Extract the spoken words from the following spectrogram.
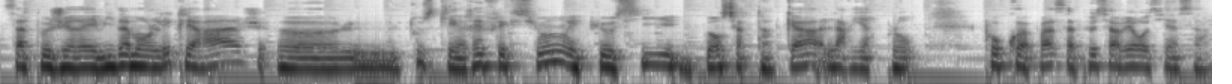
Ça peut gérer évidemment l'éclairage, euh, tout ce qui est réflexion et puis aussi dans certains cas l'arrière-plan. Pourquoi pas, ça peut servir aussi à ça.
